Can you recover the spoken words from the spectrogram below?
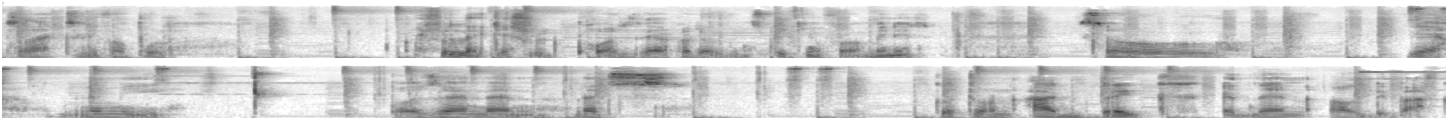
So that's Liverpool. I feel like I should pause there because I've been speaking for a minute. So yeah, let me pause and then let's go to an ad break and then I'll be back.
